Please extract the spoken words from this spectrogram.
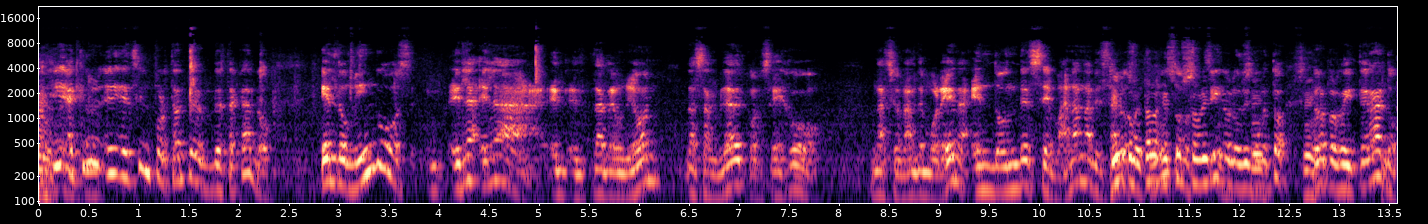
Aquí, aquí es importante destacarlo. El domingo es la, es la, la reunión, la asamblea del Consejo Nacional de Morena, en donde se van a analizar los puntos, sí, lo comentó, pero reiterando,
